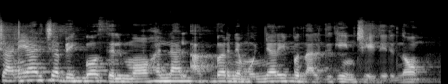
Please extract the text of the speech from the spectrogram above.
ശനിയാഴ്ച ബിഗ് ബോസിൽ മോഹൻലാൽ അക്ബറിന് മുന്നറിയിപ്പ് നൽകുകയും ചെയ്തിരുന്നു.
